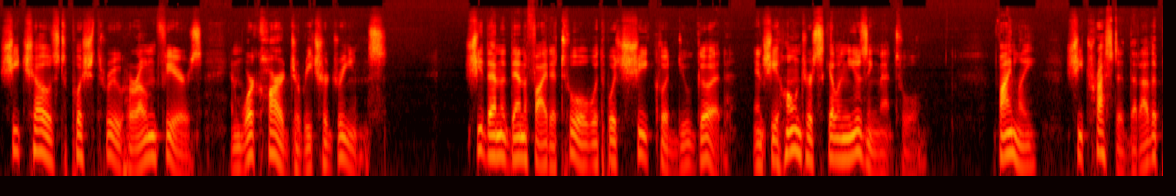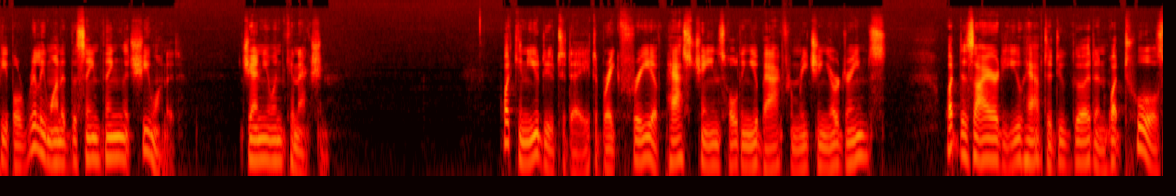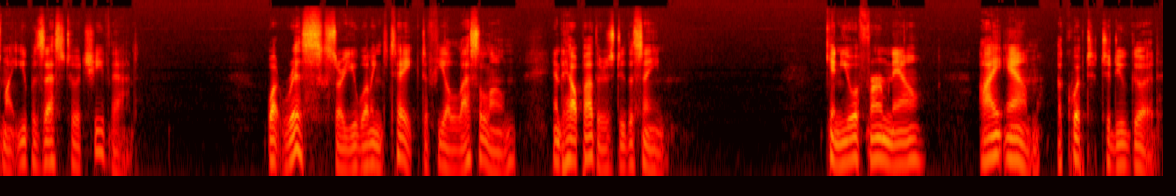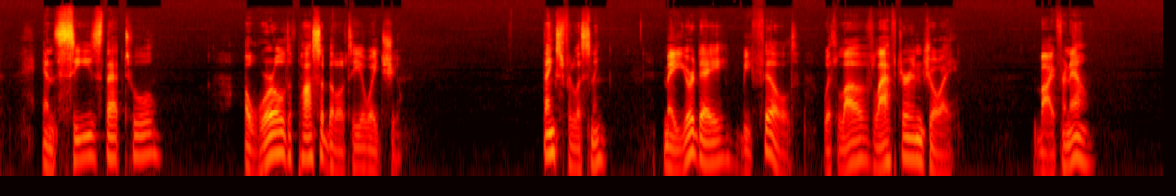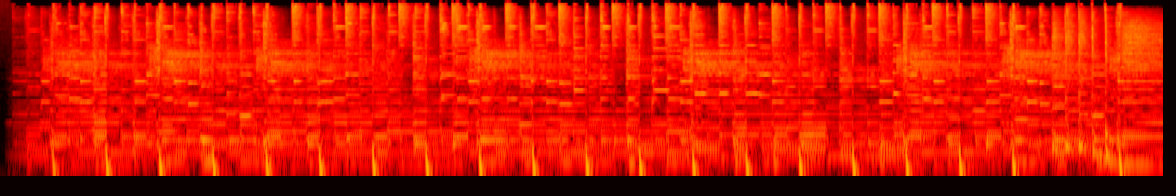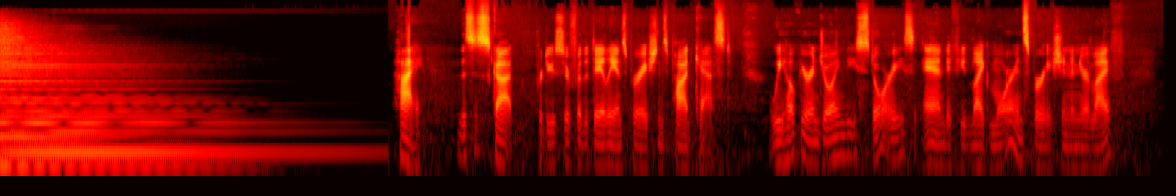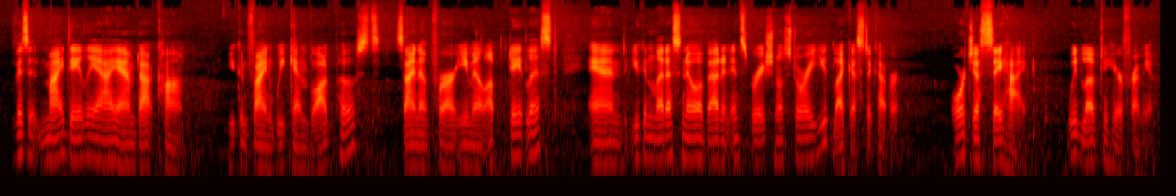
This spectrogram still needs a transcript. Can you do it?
She chose to push through her own fears and work hard to reach her dreams. She then identified a tool with which she could do good, and she honed her skill in using that tool. Finally, she trusted that other people really wanted the same thing that she wanted genuine connection. What can you do today to break free of past chains holding you back from reaching your dreams? What desire do you have to do good, and what tools might you possess to achieve that? What risks are you willing to take to feel less alone and help others do the same? Can you affirm now, I am equipped to do good, and seize that tool? A world of possibility awaits you. Thanks for listening. May your day be filled with love, laughter, and joy. Bye for now. Hi, this is Scott producer for the Daily Inspirations podcast. We hope you're enjoying these stories, and if you'd like more inspiration in your life, visit mydailyiam.com. You can find weekend blog posts, sign up for our email update list, and you can let us know about an inspirational story you'd like us to cover. Or just say hi. We'd love to hear from you.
